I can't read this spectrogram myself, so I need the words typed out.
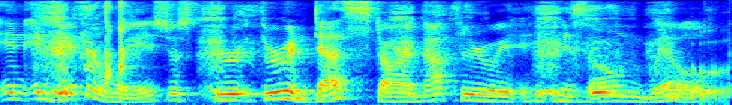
in, in different ways, just through through a Death Star, not through his own will.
